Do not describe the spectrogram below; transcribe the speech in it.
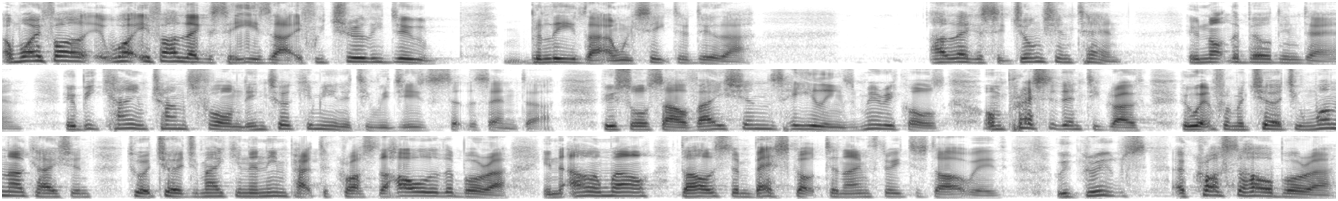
And what if our, what if our legacy is that, if we truly do believe that and we seek to do that? Our legacy, Junction 10, who knocked the building down, who became transformed into a community with Jesus at the center, who saw salvations, healings, miracles, unprecedented growth, who went from a church in one location to a church making an impact across the whole of the borough in Alumwell, Darlaston, Bescot, to name three to start with, with groups across the whole borough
